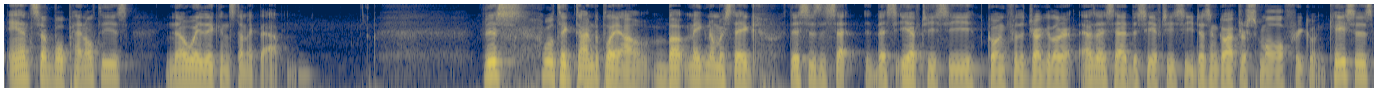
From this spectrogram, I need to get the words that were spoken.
and civil penalties, no way they can stomach that. This will take time to play out, but make no mistake, this is the set, the CFTC going for the jugular. As I said, the CFTC doesn't go after small, frequent cases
